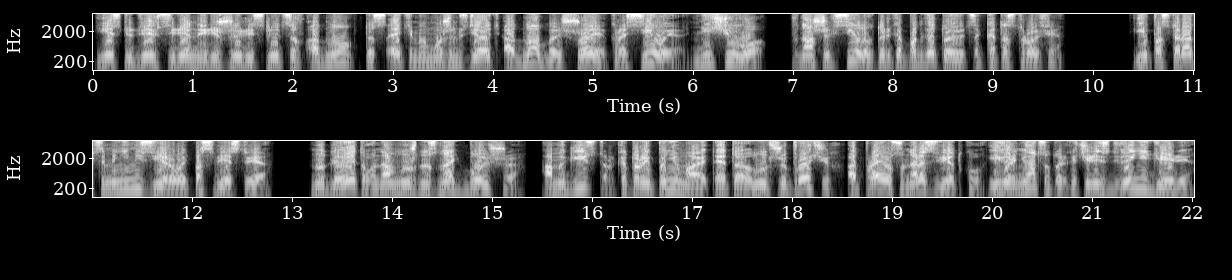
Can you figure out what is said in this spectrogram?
Если две вселенные решили слиться в одну, то с этим мы можем сделать одно большое, красивое ничего. В наших силах только подготовиться к катастрофе и постараться минимизировать последствия. Но для этого нам нужно знать больше. А магистр, который понимает это лучше прочих, отправился на разведку и вернется только через две недели.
